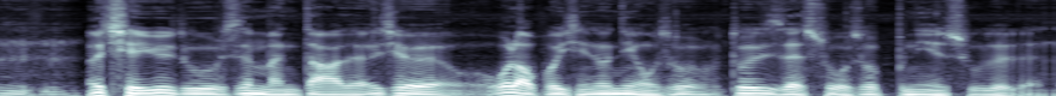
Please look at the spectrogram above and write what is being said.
嗯哼，而且阅读是蛮大的，而且我老婆以前都念我说，都一直在说我说不念书的人。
